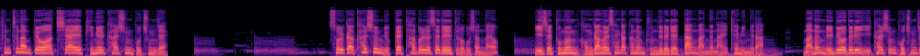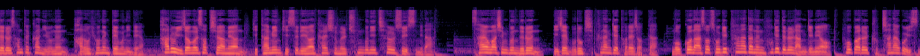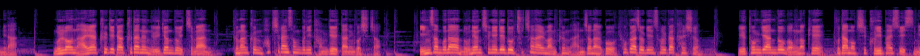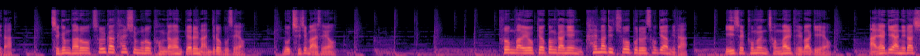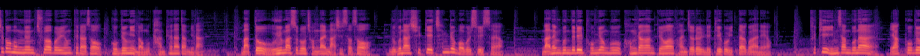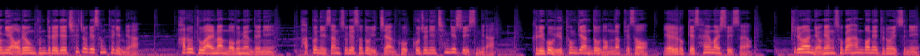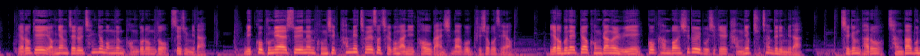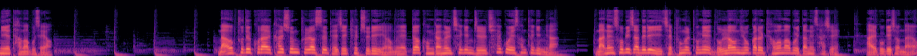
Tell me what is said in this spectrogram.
튼튼한 뼈와 치아의 비밀 칼슘 보충제. 솔가 칼슘 600 타블렛에 대해 들어보셨나요? 이 제품은 건강을 생각하는 분들에게 딱 맞는 아이템입니다. 많은 리뷰어들이 이 칼슘 보충제를 선택한 이유는 바로 효능 때문인데요. 하루 이 점을 섭취하면 비타민 D3와 칼슘을 충분히 채울 수 있습니다. 사용하신 분들은 이제 무릎 시큰한 게 덜해졌다. 먹고 나서 속이 편하다는 후기들을 남기며 효과를 극찬하고 있습니다. 물론 알약 크기가 크다는 의견도 있지만 그만큼 확실한 성분이 담겨 있다는 것이죠. 임산부나 노년층에게도 추천할 만큼 안전하고 효과적인 솔가 칼슘. 유통기한도 넉넉해 부담 없이 구입할 수 있습니다. 지금 바로 솔가 칼슘으로 건강한 뼈를 만들어 보세요. 놓치지 마세요. 프롬바이오 뼈 건강엔 칼마디 추어블을 소개합니다. 이 제품은 정말 대박이에요. 알약이 아니라 씹어먹는 추어블 형태라서 복용이 너무 간편하답니다. 맛도 우유 맛으로 정말 맛있어서 누구나 쉽게 챙겨 먹을 수 있어요. 많은 분들이 복용 후 건강한 뼈와 관절을 느끼고 있다고 하네요. 특히 임산부나 약 복용이 어려운 분들에게 최적의 선택입니다. 하루 두 알만 먹으면 되니 바쁜 일상 속에서도 잊지 않고 꾸준히 챙길 수 있습니다. 그리고 유통기한도 넉넉해서 여유롭게 사용할 수 있어요. 필요한 영양소가 한 번에 들어있으니 여러 개의 영양제를 챙겨 먹는 번거로움도 없애줍니다. 믿고 구매할 수 있는 공식 판매처에서 제공하니 더욱 안심하고 드셔보세요. 여러분의 뼈 건강을 위해 꼭 한번 시도해 보시길 강력 추천드립니다. 지금 바로 장바구니에 담아보세요. 나우푸드 코랄 칼슘 플러스 배지 캡슐이 여러분의 뼈 건강을 책임질 최고의 선택입니다. 많은 소비자들이 이 제품을 통해 놀라운 효과를 경험하고 있다는 사실 알고 계셨나요?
